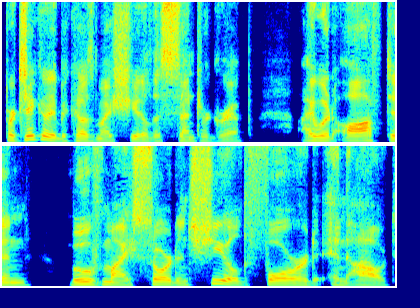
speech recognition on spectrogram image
particularly because my shield is center grip. I would often move my sword and shield forward and out,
